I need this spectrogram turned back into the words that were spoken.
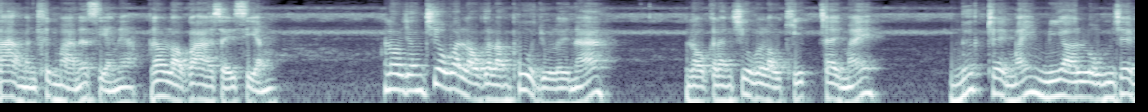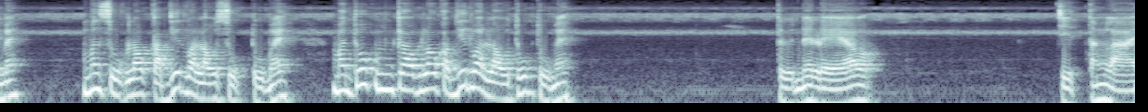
สร้างมันขึ้นมานะเสียงเนี่ย แล้วเราก็อาศัยเสียง เรายังเชื่อว่าเรากำลังพูดอยู่เลยนะ เรากำลังเชื่อว่าเราคิดใช่ไหม นึกใช่ไหม มีอารมณ์ใช่ไหม มันสุขเรากลับยึดว่าเราสุขถูกไหม มันทุกข์มันกับเรากลับยึดว่าเราทุกข์ถูกไหม ตื่นได้แล้ว จิตทั้งหลาย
